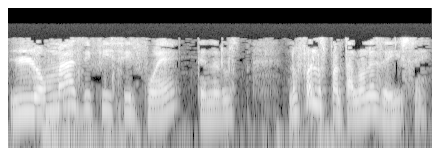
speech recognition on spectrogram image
Lo más difícil fue tener los... No fue los pantalones de irse.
